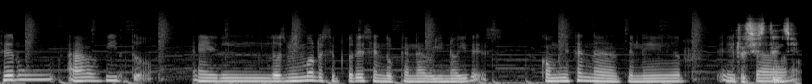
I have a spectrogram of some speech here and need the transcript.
ser un hábito los mismos receptores endocannabinoides comienzan a tener esta resistencia.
